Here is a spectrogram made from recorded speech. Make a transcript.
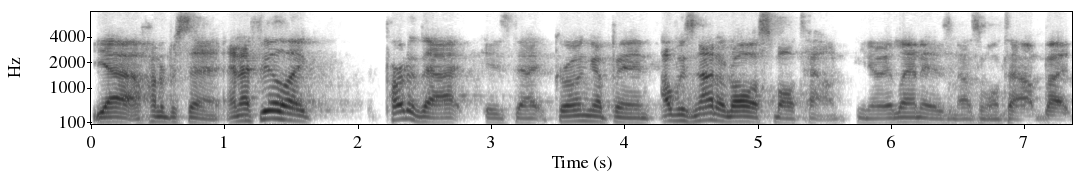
Yeah, hundred percent. And I feel like part of that is that growing up in, I was not at all a small town. You know, Atlanta is not a small town, but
